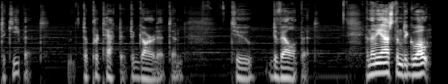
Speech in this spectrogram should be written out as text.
to keep it, to protect it, to guard it, and to develop it. And then He asked them to go out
